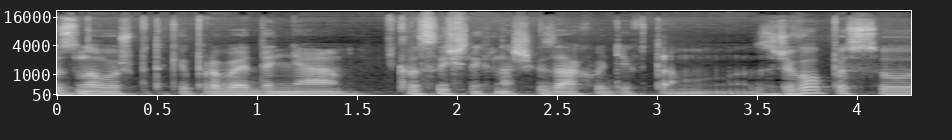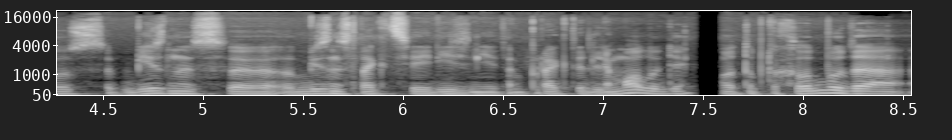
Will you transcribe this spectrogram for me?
знову ж таки проведення класичних наших заходів там з живопису, з бізнес, бізнес лекції різні там проекти для молоді. От тобто Халабуда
